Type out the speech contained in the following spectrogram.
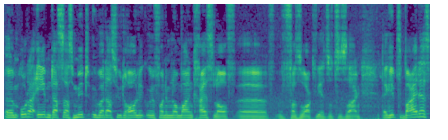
ähm, oder eben, dass das mit über das Hydrauliköl von dem normalen Kreislauf äh, versorgt wird sozusagen. Da gibt es beides.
